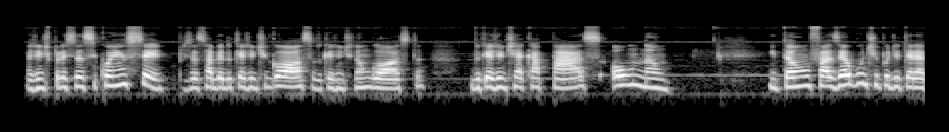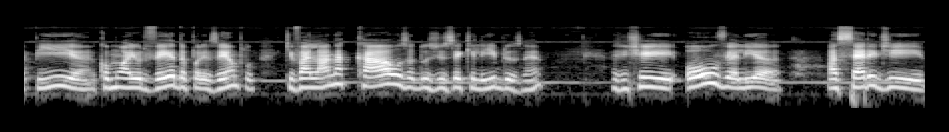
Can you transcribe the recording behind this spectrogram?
a gente precisa se conhecer, precisa saber do que a gente gosta, do que a gente não gosta, do que a gente é capaz ou não. Então, fazer algum tipo de terapia, como o Ayurveda, por exemplo, que vai lá na causa dos desequilíbrios, né? A gente ouve ali a, a série de,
